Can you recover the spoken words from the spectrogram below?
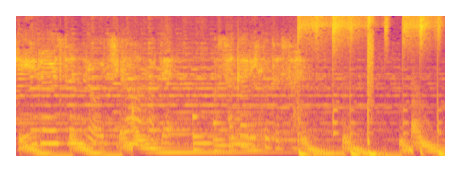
黄色い線路内側までお下がりください。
